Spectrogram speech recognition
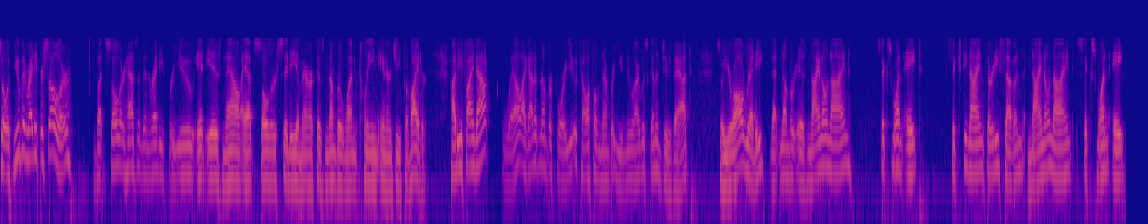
So if you've been ready for solar, but solar hasn't been ready for you, it is now at Solar City, America's number one clean energy provider. How do you find out? Well, I got a number for you, telephone number. You knew I was going to do that. So you're all ready. That number is 909 618 6937 909 618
